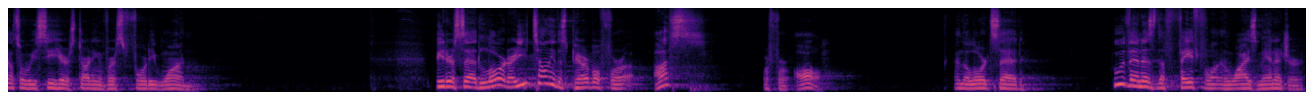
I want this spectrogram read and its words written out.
That's what we see here starting in verse 41. Peter said, Lord, are you telling this parable for us or for all? And the Lord said, Who then is the faithful and wise manager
